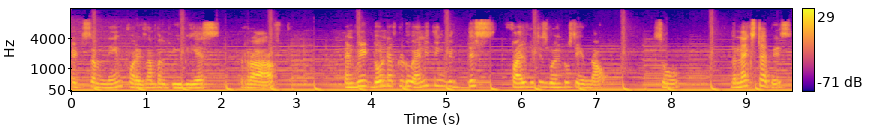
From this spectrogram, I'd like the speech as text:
it some name for example BBS raft and we don't have to do anything with this file which is going to save now. So the next step is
